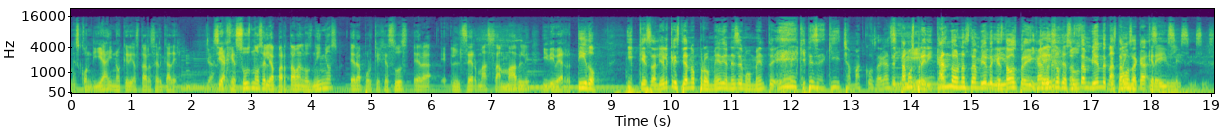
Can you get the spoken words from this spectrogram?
Me escondía y no quería estar cerca de él. Ya. Si a Jesús no se le apartaban los niños, era porque Jesús era el ser más amable y divertido. Y que salió el cristiano promedio en ese momento. ¡Eh, quítense de aquí, chamacos! Háganse. Sí. Estamos predicando, no están viendo Y- que estamos ¿y predicando. qué hizo Jesús? No están viendo que estamos acá. Increíble. Sí, sí, sí.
